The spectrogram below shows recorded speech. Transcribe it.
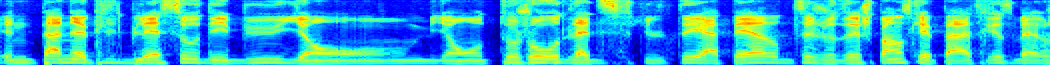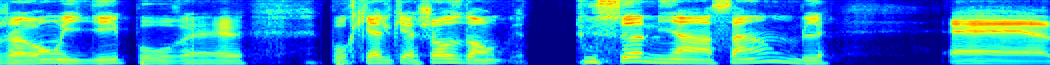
une panoplie de blessés au début. Ils ont, ils ont toujours de la difficulté à perdre. Je veux dire, je pense que Patrice Bergeron y est pour, euh, pour quelque chose. Donc, tout ça mis ensemble, euh,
